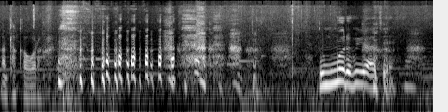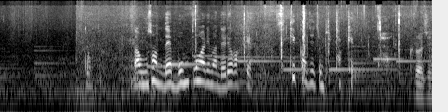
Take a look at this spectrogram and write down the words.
안타까워라. 눈물을 흘려야지. 또, 나 우선 내 몸뚱아리만 내려갈게. 스티까지 좀 부탁해. 그러지.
